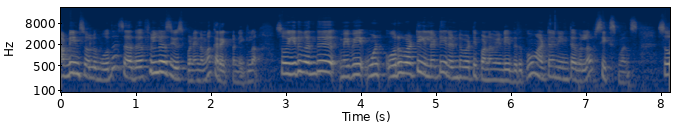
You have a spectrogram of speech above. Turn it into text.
அப்படின்னு சொல்லும்போது ஸோ அதை ஃபில்லர்ஸ் யூஸ் பண்ணி நம்ம கரெக்ட் பண்ணிக்கலாம். ஸோ இது வந்து மேபி ஒன் ஒரு வாட்டி இல்லாட்டி ரெண்டு வாட்டி பண்ண வேண்டியது இருக்கும் at an interval of six months so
